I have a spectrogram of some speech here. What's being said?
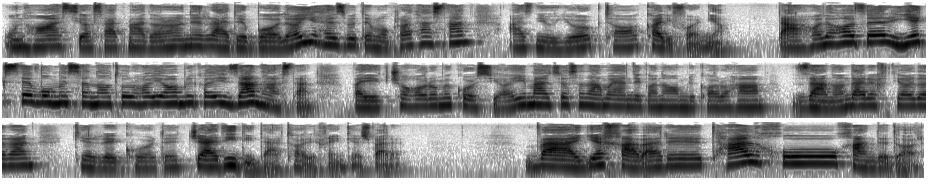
اونها از سیاستمداران رد بالای حزب دموکرات هستند از نیویورک تا کالیفرنیا. در حال حاضر یک سوم سناتورهای آمریکایی زن هستند و یک چهارم کرسی های مجلس نمایندگان آمریکا رو هم زنان در اختیار دارند که رکورد جدیدی در تاریخ این کشوره. و یه خبر تلخ و خندهدار.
